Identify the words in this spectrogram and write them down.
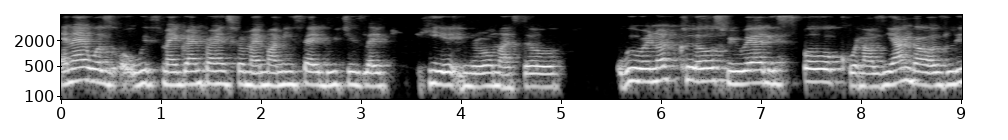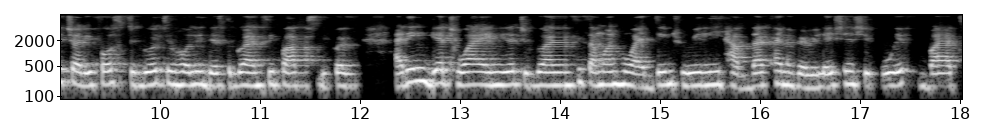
and I was with my grandparents from my mommy's side, which is like here in Roma. So we were not close. We rarely spoke. When I was younger, I was literally forced to go to holidays to go and see pops because I didn't get why I needed to go and see someone who I didn't really have that kind of a relationship with. But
